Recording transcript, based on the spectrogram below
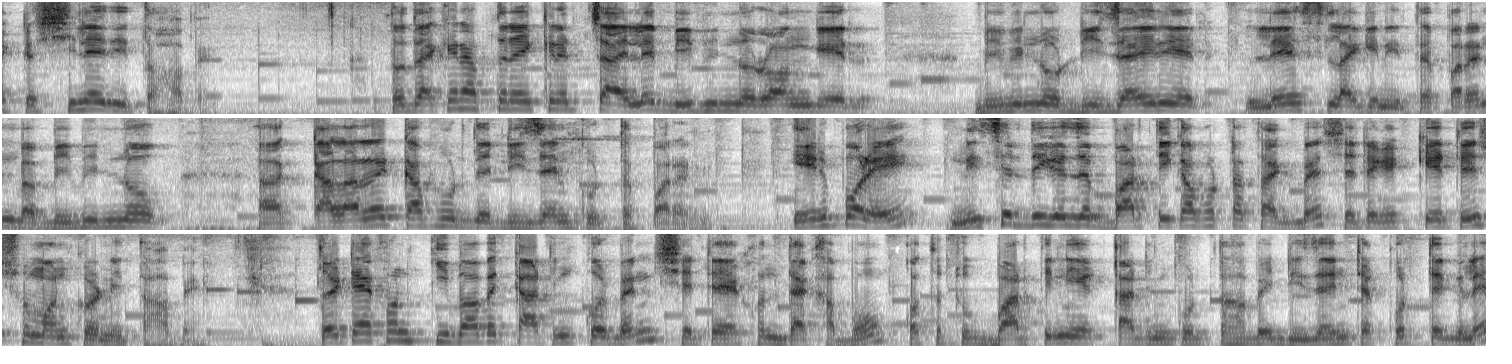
একটা সেলাই দিতে হবে। তো দেখেন আপনারা এখানে চাইলে বিভিন্ন রঙের, বিভিন্ন ডিজাইনের লেস লাগিয়ে নিতে পারেন বা বিভিন্ন কালারের কাপড় দিয়ে ডিজাইন করতে পারেন। এরপরে নিচের দিকে যে বাড়তি কাপড়টা থাকবে, সেটাকে কেটে সমান করে নিতে হবে। তো এটা এখন কীভাবে কাটিং করবেন, সেটা এখন দেখাবো। কতটুকু বাড়তি নিয়ে কাটিং করতে হবে, ডিজাইনটা করতে গেলে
